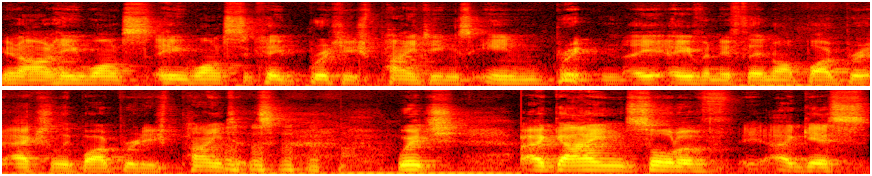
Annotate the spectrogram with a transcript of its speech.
you know, and he wants he wants to keep British paintings in Britain, e- even if they're not by Brit- actually by British painters. Which again, sort of, I guess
